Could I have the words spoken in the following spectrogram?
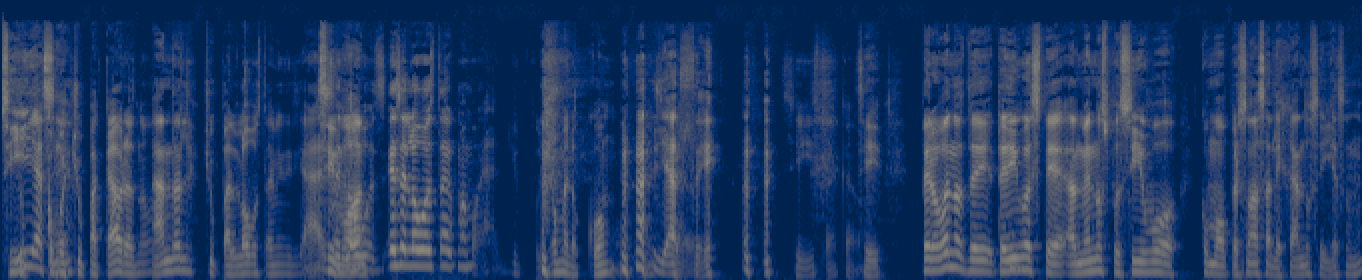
Sí, Chup- ya Como sé. chupacabras, ¿no? Ándale. Chupalobos también. Dice, ah, ese lobo, ese lobo está, mamón. Yo, pues, yo me lo como. ya Pero sé. Sí, está cabrón. Sí. Pero bueno, te, te digo, este, al menos pues sí hubo como personas alejándose y eso, ¿no?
